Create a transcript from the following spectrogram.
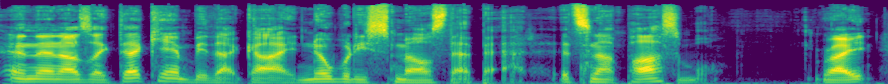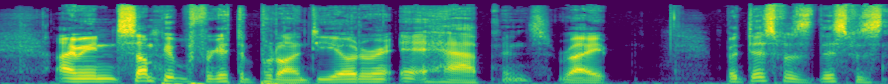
and then I was like, that can't be that guy. Nobody smells that bad. It's not possible right? I mean, some people forget to put on deodorant. It happens, right? But this was this was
